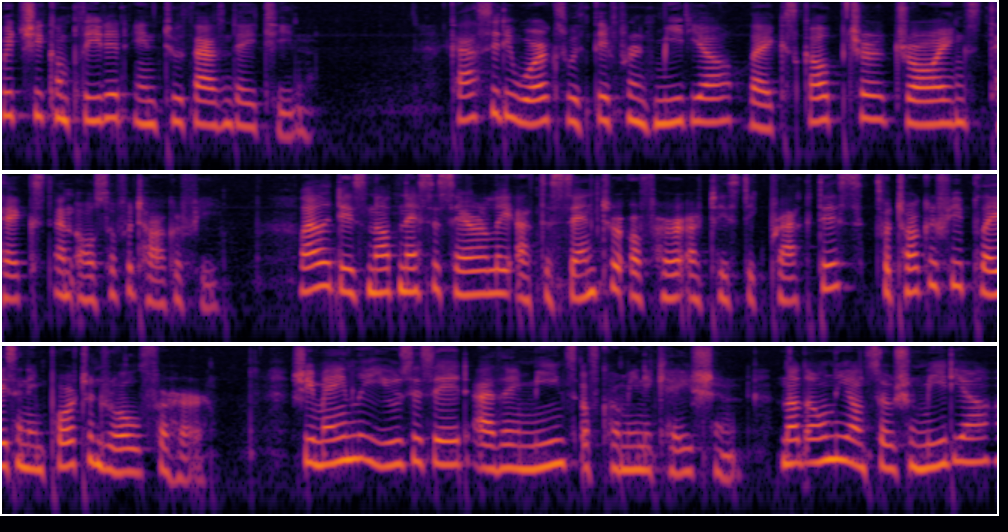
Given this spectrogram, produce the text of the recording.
which she completed in 2018. Cassidy works with different media like sculpture, drawings, text, and also photography. While it is not necessarily at the center of her artistic practice, photography plays an important role for her. She mainly uses it as a means of communication, not only on social media,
